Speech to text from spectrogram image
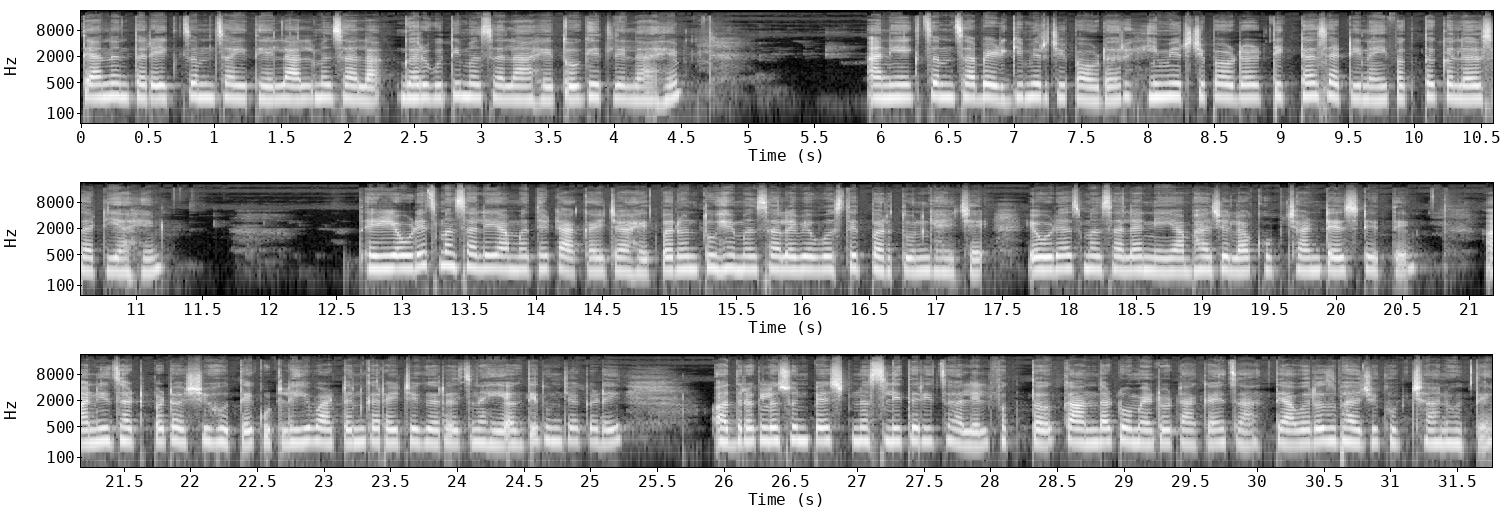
त्यानंतर एक चमचा इथे लाल मसाला घरगुती मसाला आहे तो घेतलेला आहे. आणि एक चमचा बेडगी मिरची पावडर. ही मिरची पावडर तिखटासाठी नाही फक्त कलरसाठी आहे. तर एवढेच मसाले यामध्ये टाकायचे आहेत परंतु हे मसाले व्यवस्थित परतून घ्यायचे. एवढ्याच मसाल्याने या भाजीला खूप छान टेस्ट येते आणि झटपट अशी होते. कुठलंही वाटण करायची गरज नाही. अगदी तुमच्याकडे अद्रक लसूण पेस्ट नसली तरी चालेल. फक्त कांदा टोमॅटो टाकायचा. त्यावरच भाजी खूप छान होते.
